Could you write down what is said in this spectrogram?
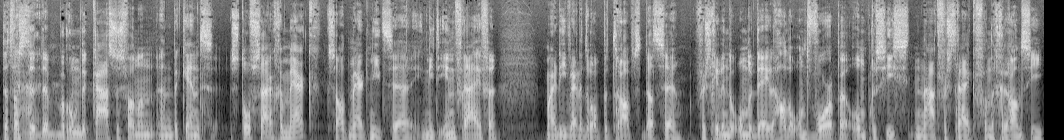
Dat was de, de beroemde casus van een, een bekend stofzuigermerk. Ik zal het merk niet, eh, niet invrijven. Maar die werden erop betrapt dat ze verschillende onderdelen hadden ontworpen om precies na het verstrijken van de garantie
